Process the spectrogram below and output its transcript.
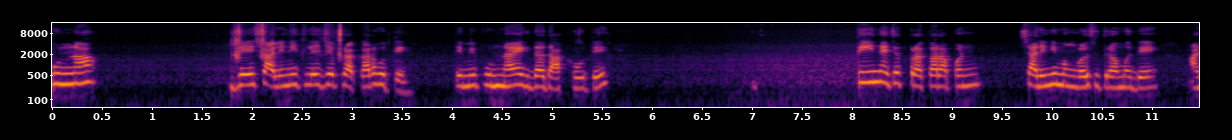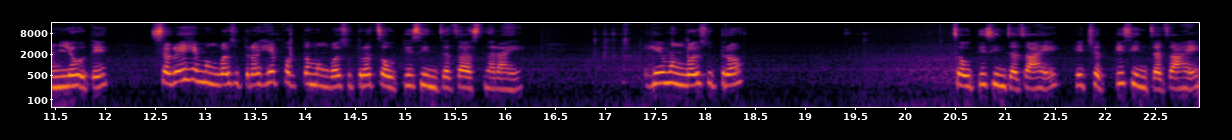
पुन्हा जे शालिनीतले जे प्रकार होते ते मी पुन्हा एकदा दाखवते. तीन याच्यात प्रकार आपण शालिनी मंगळसूत्रामध्ये आणले होते. सगळे हे मंगळसूत्र हे फक्त मंगळसूत्र चौतीस इंचाचं असणार आहे. हे मंगळसूत्र चौतीस इंचाचं आहे हे छत्तीस इंचाचं आहे.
